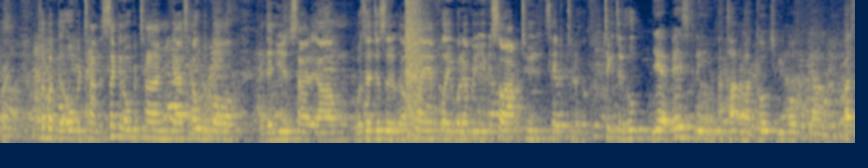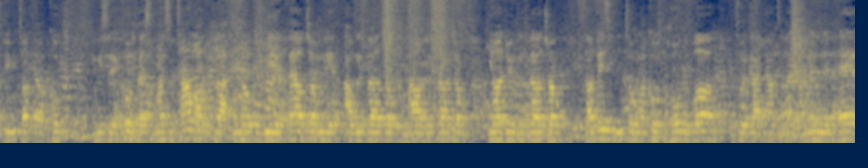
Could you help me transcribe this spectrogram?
Right. Talk about the overtime. The second overtime, you guys held the ball and then you decided, um, was that just a, a plan, play, whatever? You saw an opportunity to take it to the take it to the hoop. Yeah, basically, I talked to my coach. We both, um, us three, we talked to our coach, and we said, Coach, let's run some time out the clock, you know, because we had foul trouble. I was in foul trouble, Miles was in foul trouble, Keandre was in foul trouble. So I basically told my coach to hold the ball until it got down to like a minute and a half,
